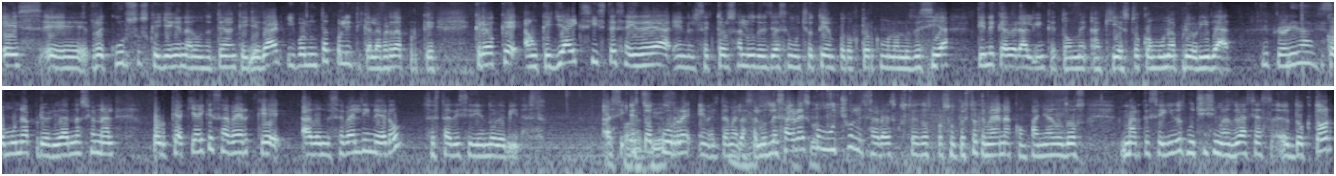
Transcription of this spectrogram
es eh, recursos que lleguen a donde tengan que llegar y voluntad política, la verdad, porque creo que aunque ya existe esa idea en el sector salud desde hace mucho tiempo, doctor, como nos lo decía, tiene que haber alguien que tome aquí esto como una prioridad. Y prioridades. Como una prioridad nacional, porque aquí hay que saber que a donde se va el dinero se está decidiendo de vidas. Así, esto ocurre en el tema de la salud. Les agradezco mucho, les agradezco a ustedes dos, por supuesto, que me hayan acompañado dos martes seguidos. Muchísimas gracias, eh, doctor.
